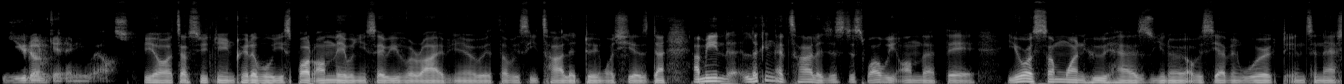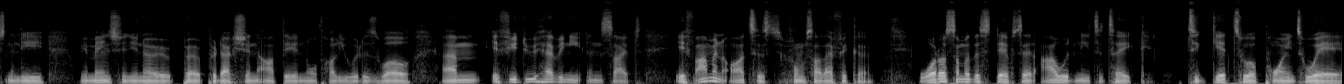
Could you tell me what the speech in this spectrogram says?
you don't get anywhere else. Yeah, it's absolutely incredible. You spot on there when you say we've arrived, you know, with obviously Tyla doing what she has done. I mean, looking at Tyla, just just while we're on that there, you are someone who has, you know, obviously having worked internationally. We mentioned, you know, production out there in North Hollywood as well. Um, if you do have any insight, if I'm an artist from South Africa, what are some of the steps that I would need to take to get to a point where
